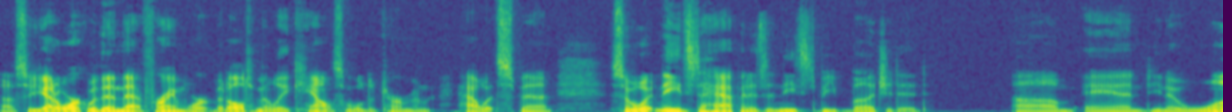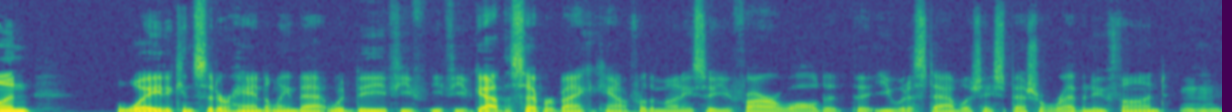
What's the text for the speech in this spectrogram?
Uh, so you got to work within that framework, but ultimately council will determine how it's spent. So what needs to happen is it needs to be budgeted. Um, and you know, one way to consider handling that would be if you if you've got the separate bank account for the money, so you firewalled it, that you would establish a special revenue fund. Mm-hmm.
